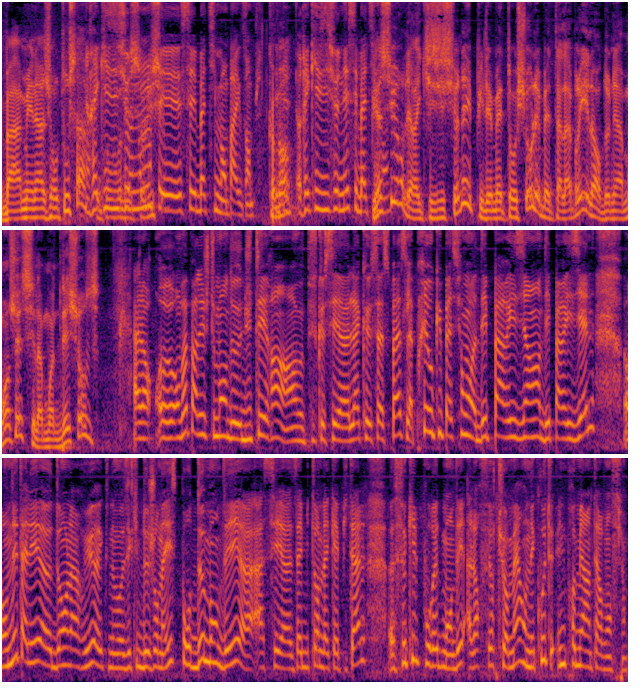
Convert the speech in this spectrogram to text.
Eh ben, aménageons tout ça. Réquisitionnons ces, ces, bâtiments, par exemple. Comment Réquisitionner ces bâtiments. Bien sûr, les réquisitionner, puis les mettre au chaud, les mettre à l'abri et leur donner à manger. C'est la moindre des choses. Alors, euh, on va parler justement de, du terrain, hein, puisque c'est euh, là que ça se passe. La préoccupation des Parisiens, des Parisiennes. On est allé euh, dans la rue avec nos équipes de journalistes pour demander à ces habitants de la capitale ce qu'ils pourraient demander à leur future maire. On écoute une première intervention.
